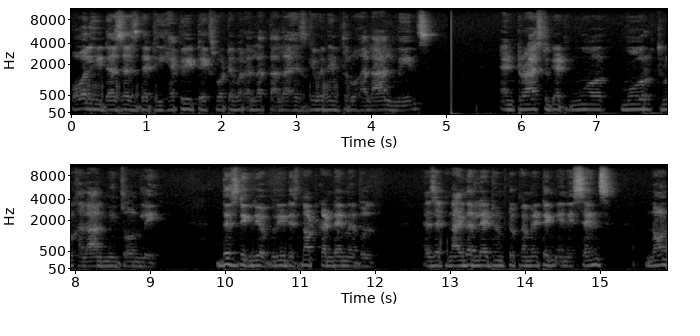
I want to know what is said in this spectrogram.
All he does is that he happily takes whatever Allah Ta'ala has given him through halal means and tries to get more more through halal means. This degree of greed is not condemnable, as it neither led him to committing any sins, nor,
